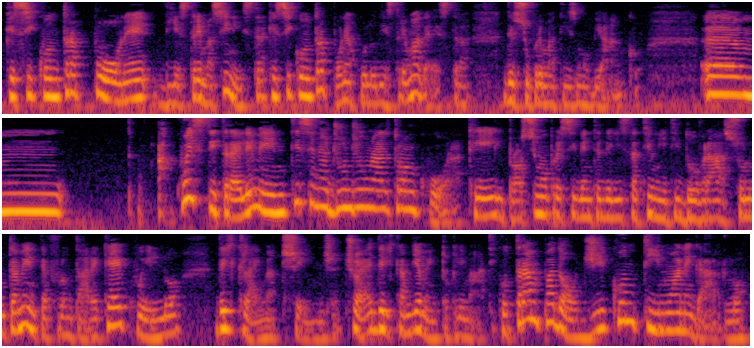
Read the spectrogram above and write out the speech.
che si contrappone di estrema sinistra, che si contrappone a quello di estrema destra del suprematismo bianco. Um, a questi tre elementi se ne aggiunge un altro ancora, che il prossimo Presidente degli Stati Uniti dovrà assolutamente affrontare, che è quello del climate change, cioè del cambiamento climatico. Trump ad oggi continua a negarlo.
